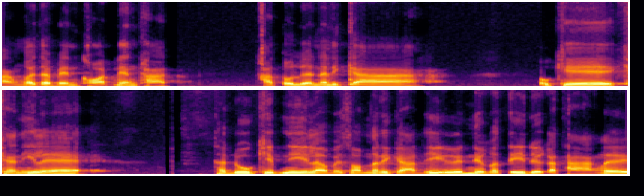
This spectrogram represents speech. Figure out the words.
3 ก็จะเป็นคอร์สเรียนขัด ขัดตัวเรือนนาฬิกา โอเค แค่นี้แหละ ถ้าดูคลิปนี้แล้วไปซ่อมนาฬิกาที่อื่นเดี๋ยวก็ตีด้วยกระถางเลย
